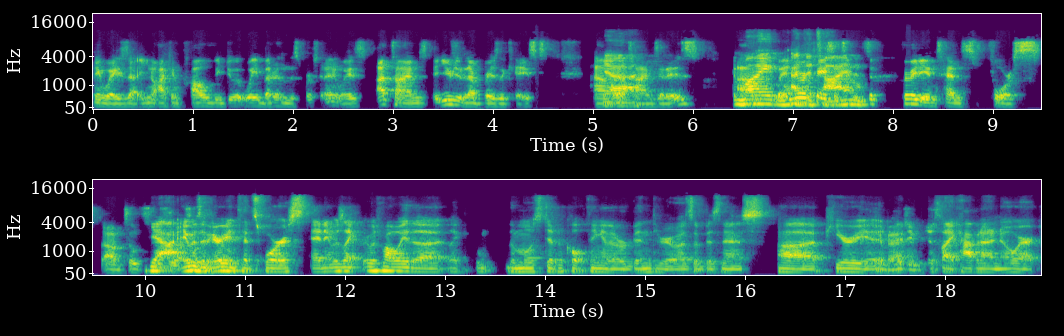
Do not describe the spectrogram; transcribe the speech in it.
anyways that you know I can probably do it way better than this person anyways. At times, it usually never is the case. Um, yeah. At times, it is. My um, at the case, time, it's, it's, a pretty intense force. Um, to, yeah, it was a very intense force, and it was like it was probably the like the most difficult thing I've ever been through as a business. Uh, period. Just like happened out of nowhere.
